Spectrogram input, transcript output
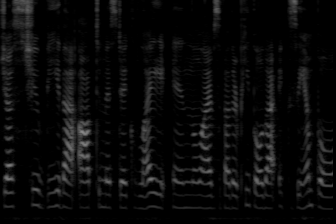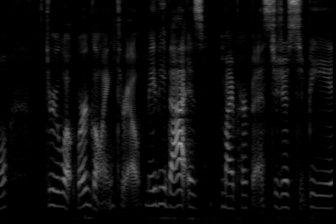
just to be that optimistic light in the lives of other people, that example through what we're going through. Maybe that is my purpose to just be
